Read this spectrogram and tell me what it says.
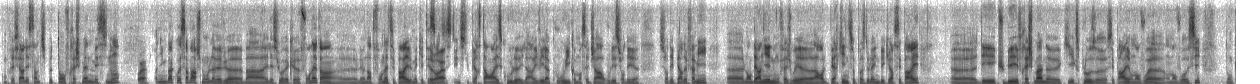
qu'on préfère laisser un petit peu de temps aux freshmen, mais sinon, Ouais. Running back, ouais, ça marche. Nous, on l'avait vu euh, bah, à LSU avec euh, Fournette. Hein. Euh, Leonard Fournette, c'est pareil. Le mec était sorti, c'était une superstar en high school. Il est arrivé, il a couru, il commençait déjà à rouler sur des, sur des paires de famille. L'an dernier, nous, on fait jouer Harold Perkins au poste de linebacker, c'est pareil. des QB freshman qui explosent, c'est pareil, on en voit, on en voit aussi. Donc,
